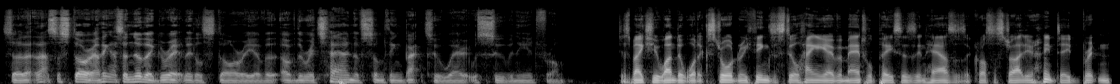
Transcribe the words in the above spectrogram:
So that, that's a story. I think that's another great little story of, a, of the return of something back to where it was souvenired from just makes you wonder what extraordinary things are still hanging over mantelpieces in houses across Australia and indeed Britain.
